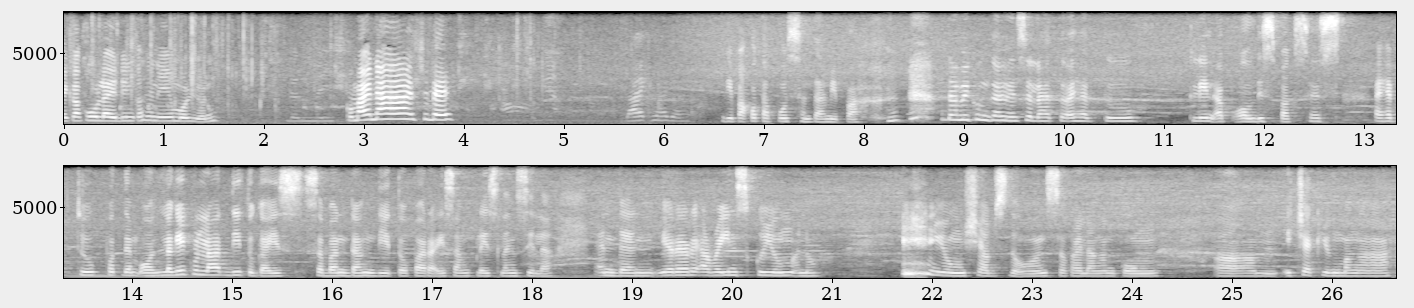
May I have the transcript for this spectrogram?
Eh, kakulay din kasi ni Emol yun. Kumain na sila. Like na din. Hindi pa ako tapos. Ang dami pa. Ang dami kong gawin sa lahat to. I have to clean up all these boxes. I have to put them all. Lagay ko lahat dito guys. Sa bandang dito para isang place lang sila. And then, i-rearrange ko yung ano, yung shelves doon. So, kailangan kong um, i-check yung mga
